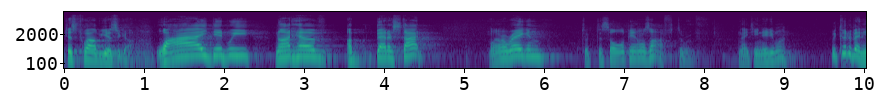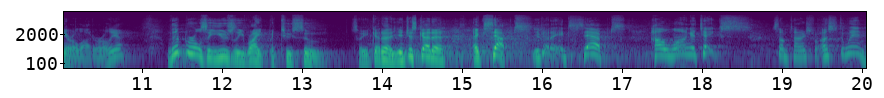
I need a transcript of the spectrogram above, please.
just 12 years ago. Why did we not have a better start? Ronald Reagan took the solar panels off the roof 1981. We could have been here a lot earlier. Liberals are usually right, but too soon. So you gotta, you just gotta accept. You gotta accept how long it takes sometimes for us to win.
